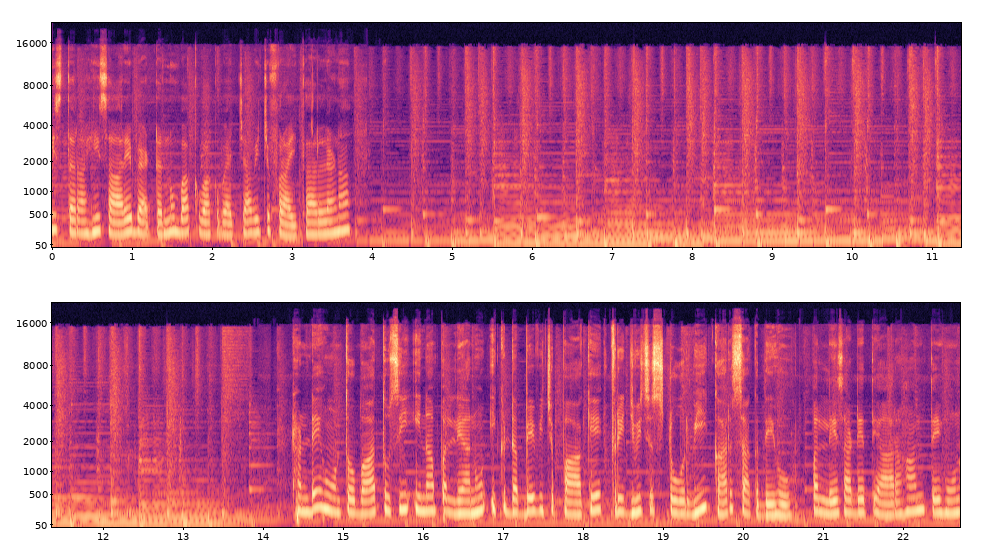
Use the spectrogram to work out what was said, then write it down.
ਇਸ ਤਰ੍ਹਾਂ ਹੀ ਸਾਰੇ ਬੈਟਰ ਨੂੰ ਵੱਖ-ਵੱਖ ਬੈਚਾਂ ਵਿੱਚ ਫਰਾਈ ਕਰ ਲੈਣਾ। ਠੰਡੇ ਹੋਣ ਤੋਂ ਬਾਅਦ ਤੁਸੀਂ ਇਹਨਾਂ ਭੱਲਿਆਂ ਨੂੰ ਇੱਕ ਡੱਬੇ ਵਿੱਚ ਪਾ ਕੇ ਫ੍ਰਿਜ ਵਿੱਚ ਸਟੋਰ ਵੀ ਕਰ ਸਕਦੇ ਹੋ। ਭੱਲੇ ਸਾਡੇ ਤਿਆਰ ਹਨ ਤੇ ਹੁਣ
